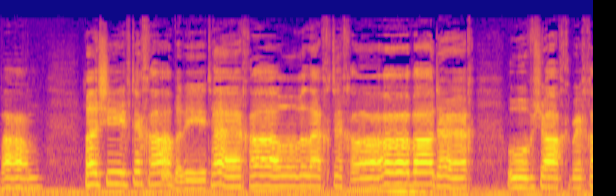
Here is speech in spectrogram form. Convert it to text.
בם בשבתך בביתך ובלכתך בדרך ובשכבך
